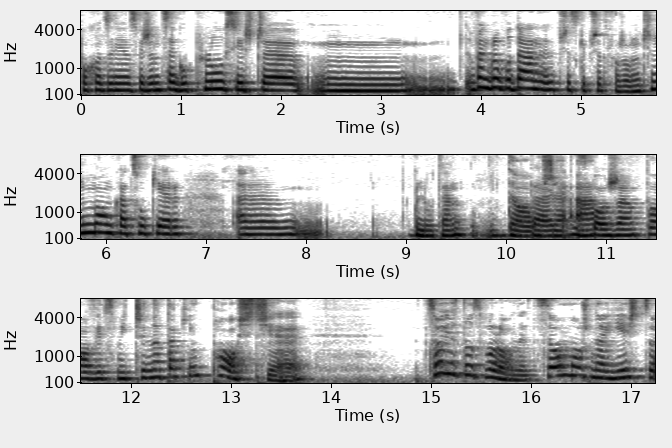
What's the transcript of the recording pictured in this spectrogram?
pochodzenia zwierzęcego plus jeszcze mm, węglowodany, wszystkie przetworzone, czyli mąka, cukier. Gluten. Dobrze, tak, zboże. A powiedz mi, czy na takim poście co jest dozwolone? Co można jeść? Co...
